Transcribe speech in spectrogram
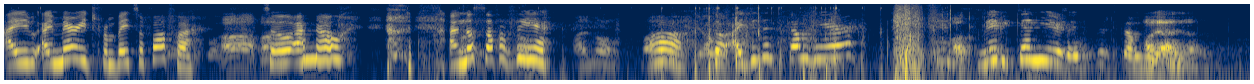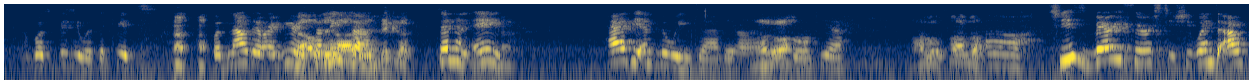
I, I married from Beit Safafa so I'm now I'm not صفافية I know. Oh, so I didn't come here since What? maybe 10 years I didn't come Oh here. yeah, I was busy with the kids. But now they are here. now they Talita, are bigger. 10 and 8. Hadi and Louisa, they are Oh, yeah. called, yeah. Hello, Sandra. Oh, she's very thirsty. She went out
